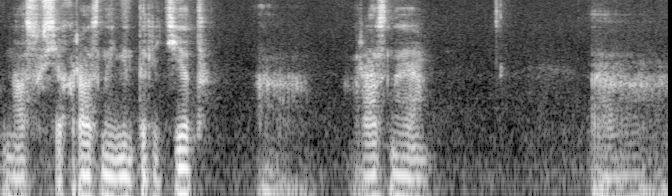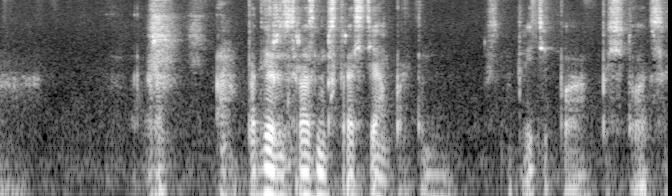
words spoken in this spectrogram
У нас у всех разный менталитет, разная а, подверженность разным страстям, поэтому смотрите по, по ситуации.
